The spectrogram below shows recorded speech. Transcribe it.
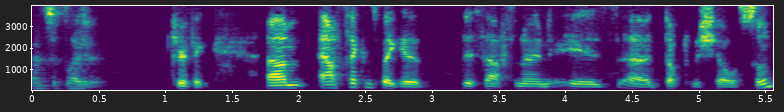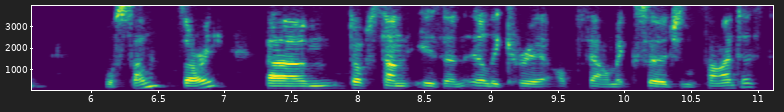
That's a pleasure. Terrific. Um, our second speaker this afternoon is uh, Dr. Michelle Sun, or Sun, sorry. Um, Dr. Sun is an early career ophthalmic surgeon scientist,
